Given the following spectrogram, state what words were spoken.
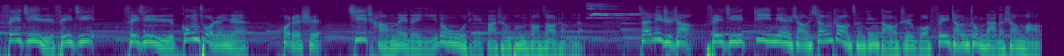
飞机与飞机、飞机与工作人员，或者是机场内的移动物体发生碰撞造成的。在历史上，飞机地面上相撞曾经导致过非常重大的伤亡。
